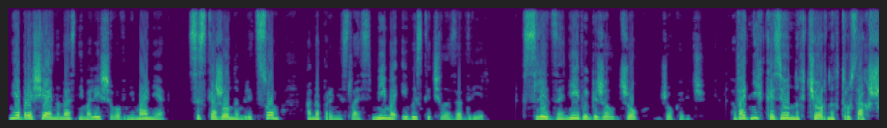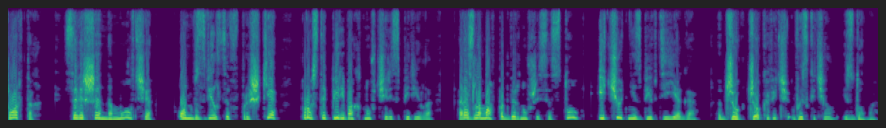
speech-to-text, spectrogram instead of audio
Не обращая на нас ни малейшего внимания, с искаженным лицом она пронеслась мимо и выскочила за дверь. Вслед за ней выбежал Джок Джокович. В одних казенных черных трусах-шортах, совершенно молча, он взвился в прыжке, просто перемахнув через перила, разломав подвернувшийся стул и чуть не сбив Диего. Джок Джокович выскочил из дома.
